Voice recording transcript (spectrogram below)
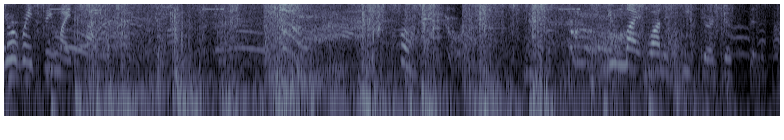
You're wasting my time. You might want to keep your distance.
